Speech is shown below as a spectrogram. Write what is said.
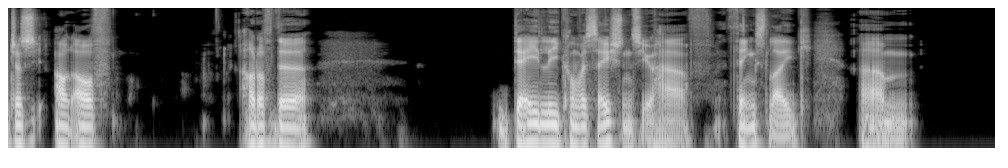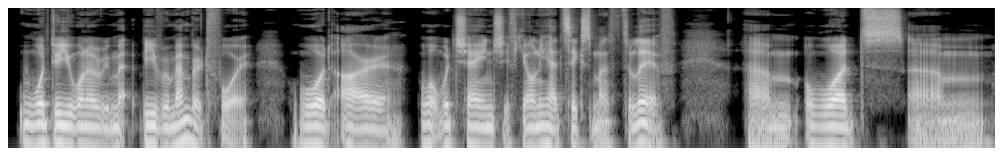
just out of out of the daily conversations you have. Things like um, what do you want to rem- be remembered for? What are what would change if you only had six months to live? Um, what um,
